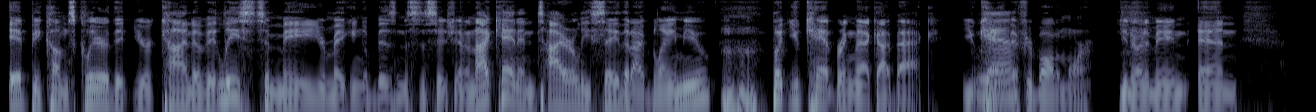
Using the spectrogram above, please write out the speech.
it becomes clear that you're kind of, at least to me, you're making a business decision. And I can't entirely say that I blame you Mm-hmm. but you can't bring that guy back. You can't Yeah. if you're Baltimore. You know what I mean? And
